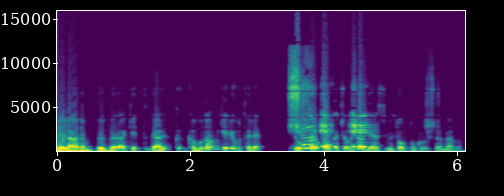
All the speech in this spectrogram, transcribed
Leyla Hanım? Ben merak ettim. Yani kamudan mı geliyor bu talep? Yoksa Şöyle, orada çalışan e, diğer sivil toplum kuruluşlarından mı?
